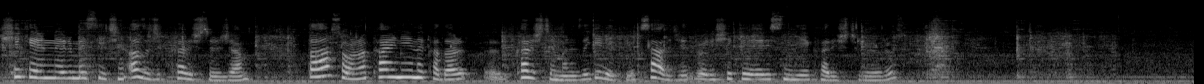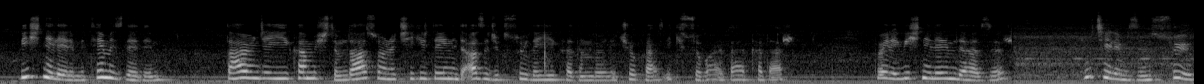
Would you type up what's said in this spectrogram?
şekerin erimesi için azıcık karıştıracağım. Daha sonra kaynayana kadar e, karıştırmanıza gerek yok. Sadece böyle şeker erisin diye karıştırıyoruz. Vişnelerimi temizledim. Daha önce yıkamıştım. Daha sonra çekirdeğini de azıcık suyla yıkadım böyle çok az. 2 su bardağı kadar. Böyle vişnelerim de hazır. Reçelimizin suyu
